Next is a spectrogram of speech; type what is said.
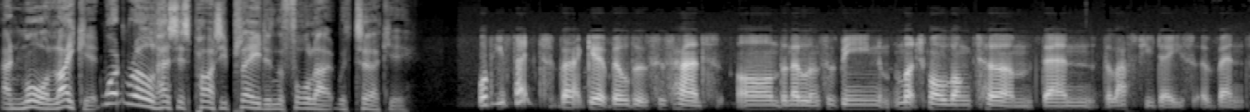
and more like it, what role has his party played in the fallout with Turkey? Well, the effect that Geert Wilders has had on the Netherlands has been much more long term than the last few days' events.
